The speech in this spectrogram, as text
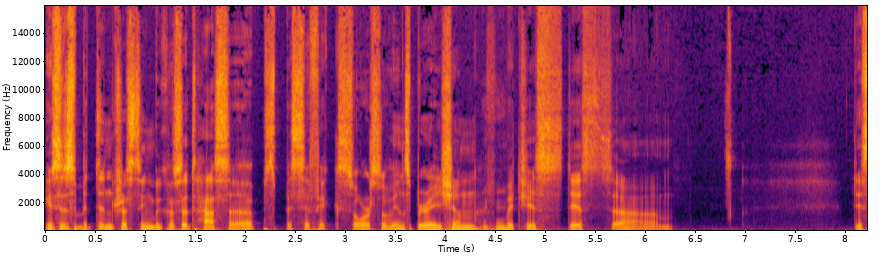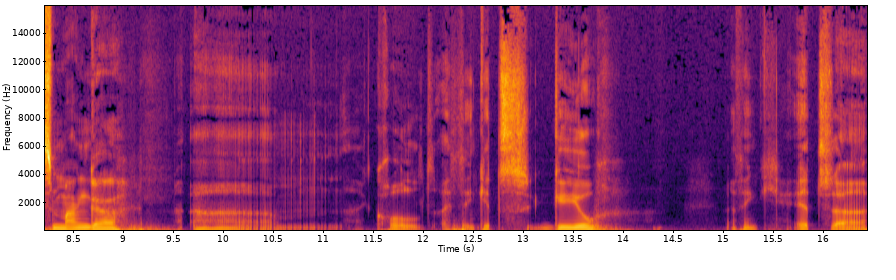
is is a bit interesting because it has a specific source of inspiration, Mhm. which is this um, this manga um, called I think it's Gyo. I think it's uh,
